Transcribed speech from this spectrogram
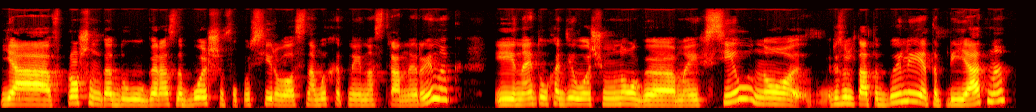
я в прошлом году гораздо больше фокусировалась на выход на иностранный рынок, и на это уходило очень много моих сил, но результаты были, это приятно –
